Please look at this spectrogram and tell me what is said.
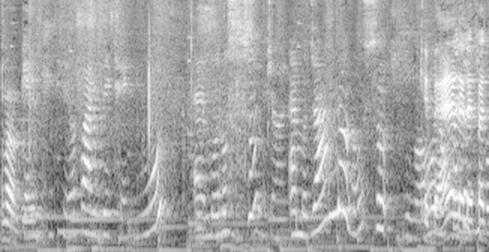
Va Che bene. mi piaceva fare invece blu, emo rosso, emo giallo, rosso di nuovo. Che belle le tipo violetta.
